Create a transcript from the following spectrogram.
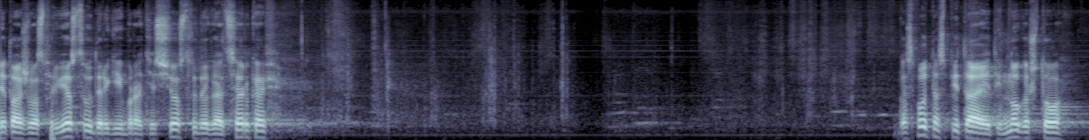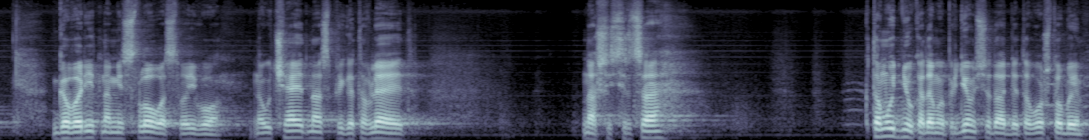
Я также вас приветствую, дорогие братья и сестры, дорогая церковь. Господь нас питает и много что говорит нам из Слова Своего, научает нас, приготовляет наши сердца к тому дню, когда мы придем сюда для того, чтобы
